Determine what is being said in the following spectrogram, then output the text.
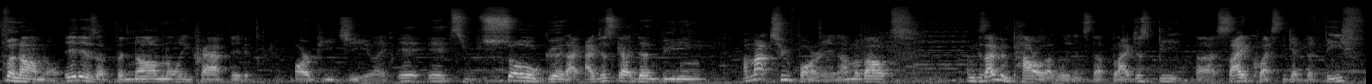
phenomenal. It is a phenomenally crafted RPG. Like it, it's so good. I, I just got done beating. I'm not too far in. I'm about. Because I've been power leveling and stuff, but I just beat uh, side quest to get the thief.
